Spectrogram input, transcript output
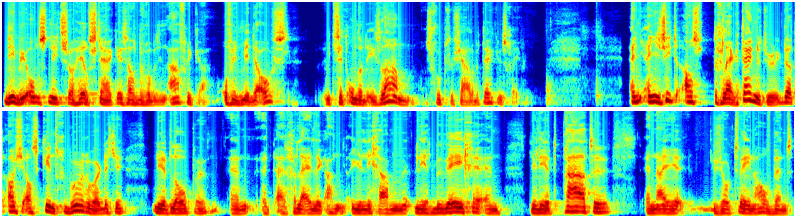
die bij ons niet zo heel sterk is als bijvoorbeeld in Afrika of in het Midden-Oosten. Het zit onder de islam als groep sociale betekenisgeving. En, en je ziet als, tegelijkertijd natuurlijk dat als je als kind geboren wordt, dat je leert lopen en het geleidelijk aan je lichaam leert bewegen en je leert praten. En na je zo 2,5 bent,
